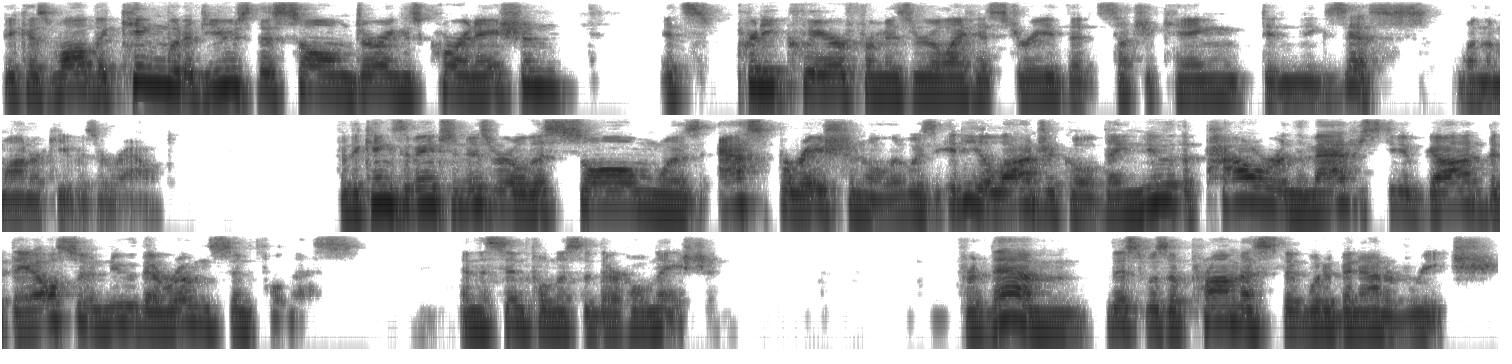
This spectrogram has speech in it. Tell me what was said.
Because while the king would have used this psalm during his coronation, it's pretty clear from Israelite history that such a king didn't exist when the monarchy was around. For the kings of ancient Israel, this psalm was aspirational, it was ideological. They knew the power and the majesty of God, but they also knew their own sinfulness and the sinfulness of their whole nation. For them, this was a promise that would have been out of reach.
